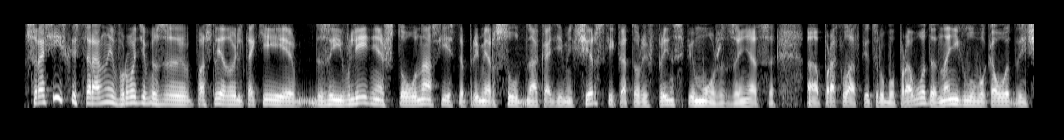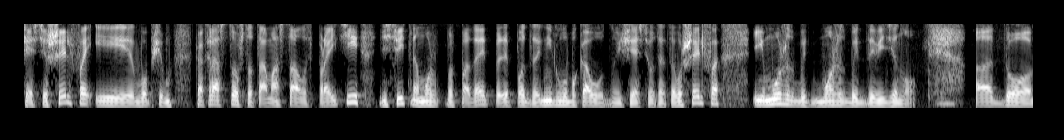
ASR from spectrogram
С российской стороны вроде бы последовали такие заявления, что у нас есть, например, судно «Академик Черский», который, в принципе, может заняться а, прокладкой трубопровода на неглубоководной части шельфа, и, в общем, как раз то, что там осталось пройти, действительно может попадает под неглубоководную часть вот этого шельфа и может быть, может быть доведено а, до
